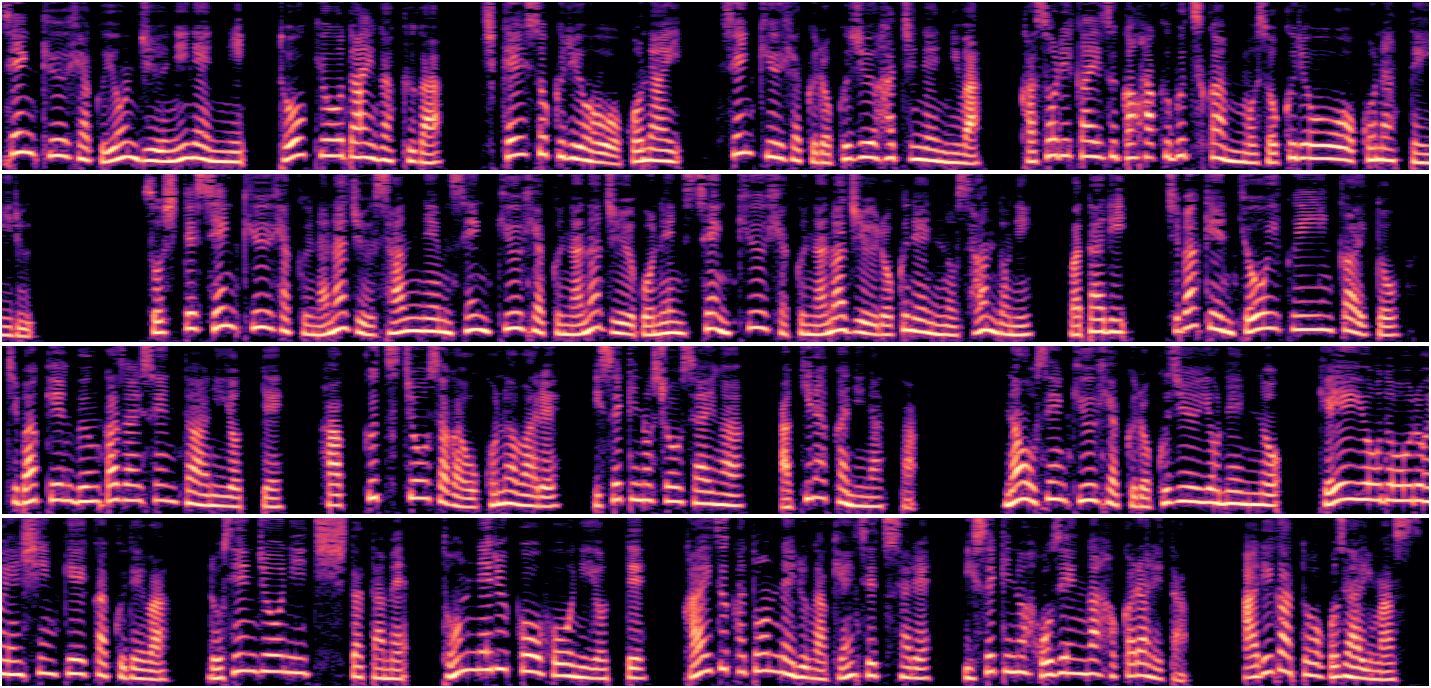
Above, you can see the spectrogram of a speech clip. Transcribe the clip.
1942年に東京大学が地形測量を行い、1968年には、カソリ貝塚博物館も測量を行っている。そして1973年、1975年、1976年の3度に渡り、千葉県教育委員会と千葉県文化財センターによって発掘調査が行われ、遺跡の詳細が明らかになった。なお1964年の京葉道路延伸計画では、路線上に位置したため、トンネル工法によって、貝塚トンネルが建設され、遺跡の保全が図られた。ありがとうございます。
